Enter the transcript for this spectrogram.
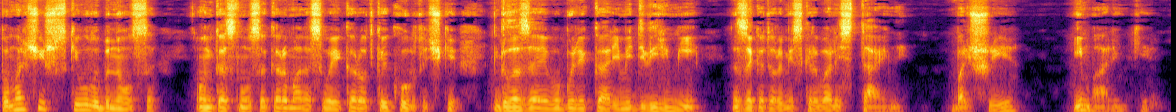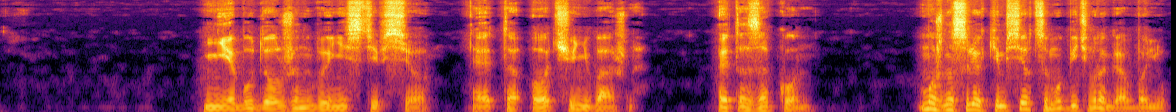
по-мальчишески улыбнулся. Он коснулся кармана своей короткой курточки. Глаза его были карими дверьми, за которыми скрывались тайны, большие и маленькие. Небу должен вынести все. Это очень важно. Это закон. Можно с легким сердцем убить врага в бою.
